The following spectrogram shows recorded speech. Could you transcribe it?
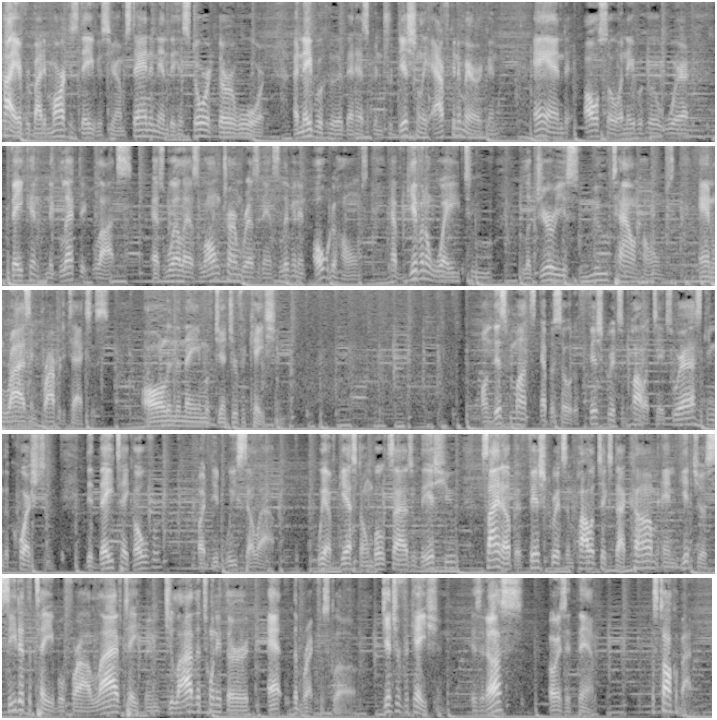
Hi, everybody. Marcus Davis here. I'm standing in the historic Third Ward, a neighborhood that has been traditionally African American and also a neighborhood where vacant, neglected lots, as well as long term residents living in older homes, have given away to luxurious new townhomes and rising property taxes, all in the name of gentrification. On this month's episode of Fish, Grits, and Politics, we're asking the question Did they take over or did we sell out? We have guests on both sides of the issue. Sign up at fishgritsandpolitics.com and get your seat at the table for our live taping July the 23rd at the Breakfast Klub. Gentrification is it us or is it them? Let's talk about it.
